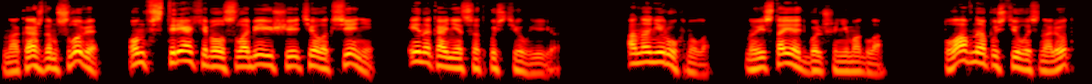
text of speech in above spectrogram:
На каждом слове он встряхивал слабеющее тело Ксении и, наконец, отпустил ее. Она не рухнула, но и стоять больше не могла. Плавно опустилась на лед,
